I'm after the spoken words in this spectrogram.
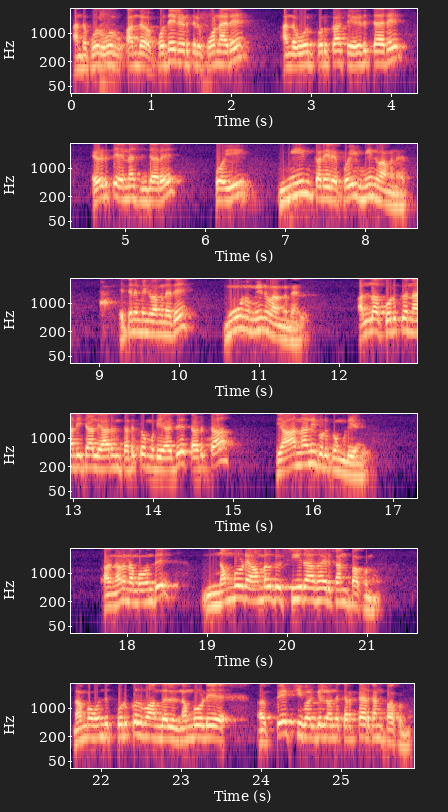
அந்த பொ- ஒரு- அந்த புதையல் எடுத்துகிட்டு போனார். அந்த ஒரு பொற்காசை எடுத்தார். எடுத்து என்ன செஞ்சார்? போய் மீன் கடையில் போய் மீன் வாங்கினார். எத்தனை மீன் வாங்கினாரு? மூணு மீன் வாங்கினார். அல்லாஹ் கொடுக்க நாடிட்டால் யாரும் தடுக்க முடியாது. தடுத்தா யாருனாலையும் கொடுக்க முடியாது. அதனால நம்ம வந்து நம்மளுடைய அமல்கள் சீராக இருக்கான்னு பார்க்கணும். நம்ம வந்து கொடுக்கல் வாங்கல் நம்மளுடைய பேச்சு வகையில் வந்து கரெக்டாக இருக்கான்னு பார்க்கணும்.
